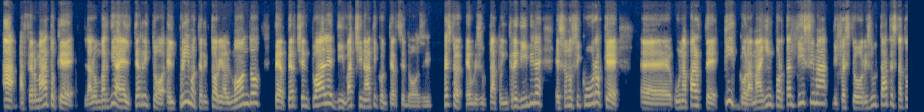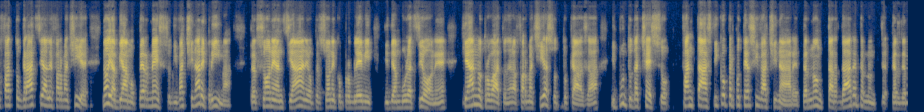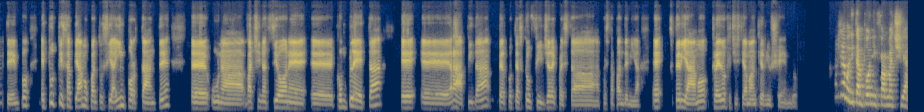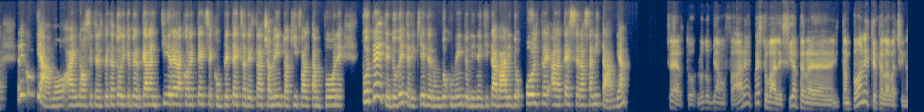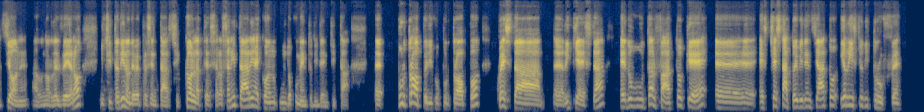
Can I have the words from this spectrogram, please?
ha affermato che la Lombardia è il, è il primo territorio al mondo per percentuale di vaccinati con terze dosi. Questo è un risultato incredibile e sono sicuro che eh, una parte piccola ma importantissima di questo risultato è stato fatto grazie alle farmacie. Noi abbiamo permesso di vaccinare prima persone anziane o persone con problemi di deambulazione che hanno trovato nella farmacia sotto casa il punto d'accesso fantastico per potersi vaccinare, per non tardare, per non perdere tempo e tutti sappiamo quanto sia importante eh, una vaccinazione eh, completa e eh, rapida per poter sconfiggere questa, questa pandemia e speriamo, credo che ci stiamo anche riuscendo. Parliamo di tamponi in farmacia. Ricordiamo ai nostri telespettatori che per garantire la correttezza e completezza del tracciamento a chi fa il tampone potete e dovete richiedere un documento di identità valido oltre alla tessera sanitaria? Certo, lo dobbiamo fare. Questo vale sia per eh, il tampone che per la vaccinazione. All'onore del vero, il cittadino deve presentarsi con la tessera sanitaria e con un documento di identità. Eh, purtroppo, e dico purtroppo, questa eh, richiesta è dovuta al fatto che eh, c'è stato evidenziato il rischio di truffe,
